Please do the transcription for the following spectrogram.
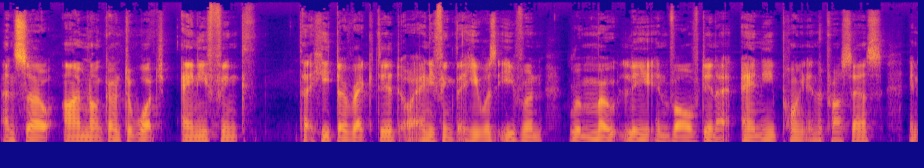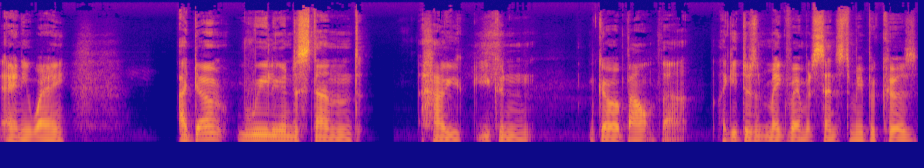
and so I'm not going to watch anything that he directed or anything that he was even remotely involved in at any point in the process in any way. I don't really understand how you you can go about that. Like it doesn't make very much sense to me because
